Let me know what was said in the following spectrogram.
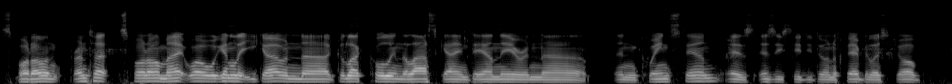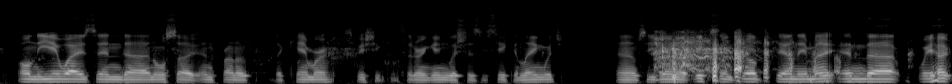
Spot on, Grunter. Spot on, mate. Well, we're going to let you go, and uh, good luck calling the last game down there in uh, in Queenstown. As as he said, you're doing a fabulous job on the airways and uh, and also in front of the camera, especially considering English is your second language. Um, so you're doing an excellent job down there, mate. And uh, we hope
